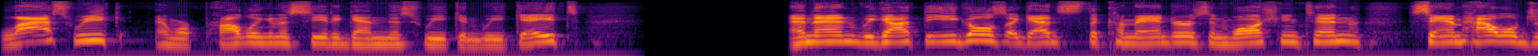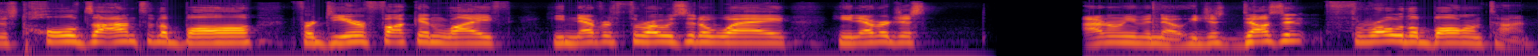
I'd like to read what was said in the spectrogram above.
last week, and we're probably gonna see it again this week in week eight. And then we got the Eagles against the Commanders in Washington. Sam Howell just holds on to the ball for dear fucking life. He never throws it away. He never just, I don't even know. He just doesn't throw the ball in time.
